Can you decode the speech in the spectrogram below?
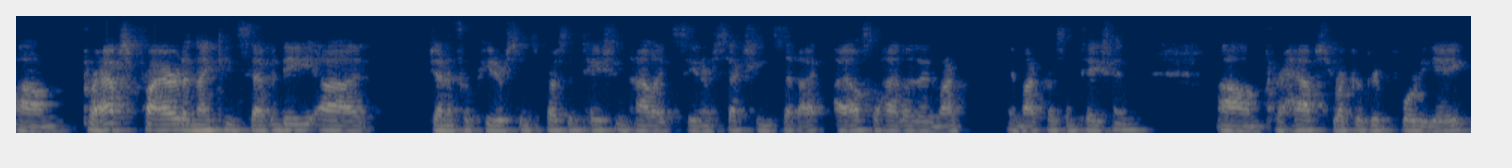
Um, perhaps prior to 1970, uh, Jennifer Peterson's presentation highlights the intersections that I, I also highlighted in my, in my presentation. Um, perhaps Record Group 48,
